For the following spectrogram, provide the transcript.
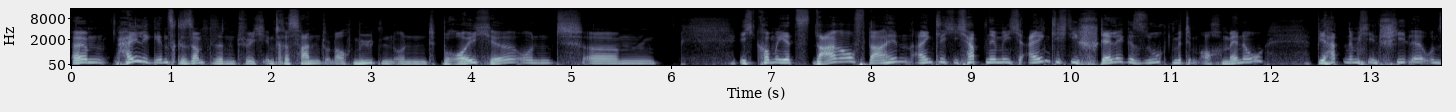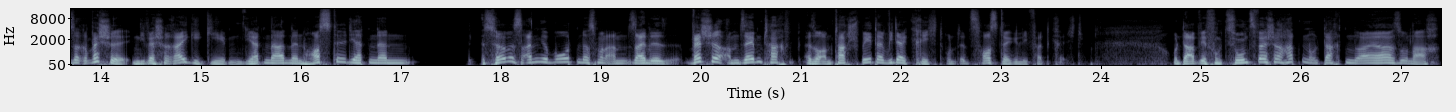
Ähm, Heilige insgesamt sind natürlich interessant und auch Mythen und Bräuche. Und ähm, ich komme jetzt darauf dahin, eigentlich, ich habe nämlich eigentlich die Stelle gesucht mit dem Ochmenno, wir hatten nämlich in Chile unsere Wäsche in die Wäscherei gegeben. Die hatten da einen Hostel, die hatten dann Service angeboten, dass man am, seine Wäsche am selben Tag, also am Tag später wieder kriegt und ins Hostel geliefert kriegt. Und da wir Funktionswäsche hatten und dachten, naja, so nach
